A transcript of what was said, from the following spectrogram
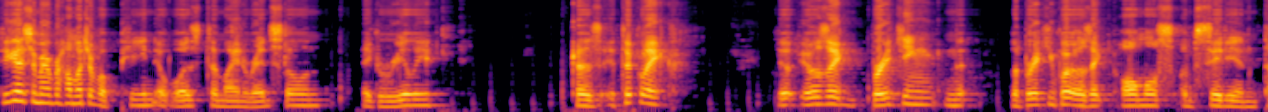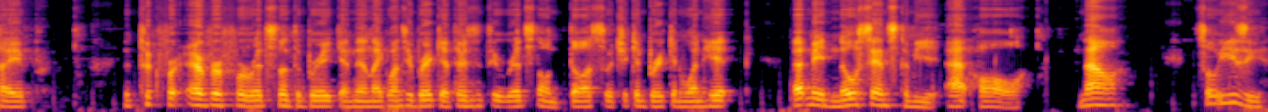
Do you guys remember how much of a pain it was to mine redstone? Like really? Because it took like it, it was like breaking the breaking point was like almost obsidian type. It took forever for redstone to break and then like once you break it, it turns into redstone dust which you can break in one hit. That made no sense to me at all. Now, so easy.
